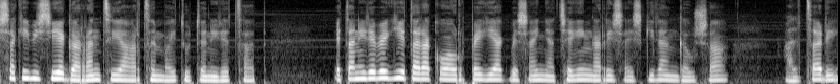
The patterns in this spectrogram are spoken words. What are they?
Izaki biziek garrantzia hartzen baituten iretzat. Eta nire begietarako aurpegiak bezain atsegin garri zaizkidan gauza, altzari,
